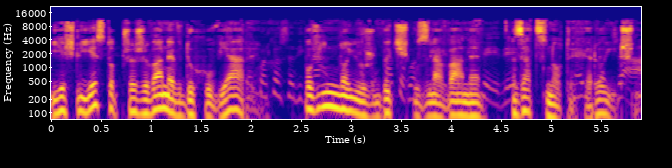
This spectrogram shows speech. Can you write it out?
Jeśli jest to przeżywane w duchu wiary, powinno już być uznawane za cnotę heroiczną.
